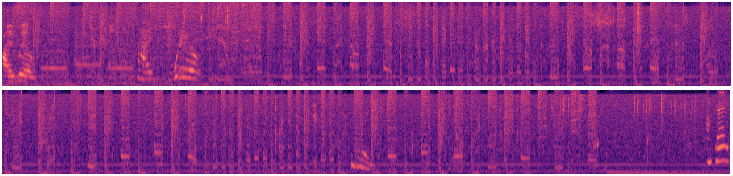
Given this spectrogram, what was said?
I will. I will. I will.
